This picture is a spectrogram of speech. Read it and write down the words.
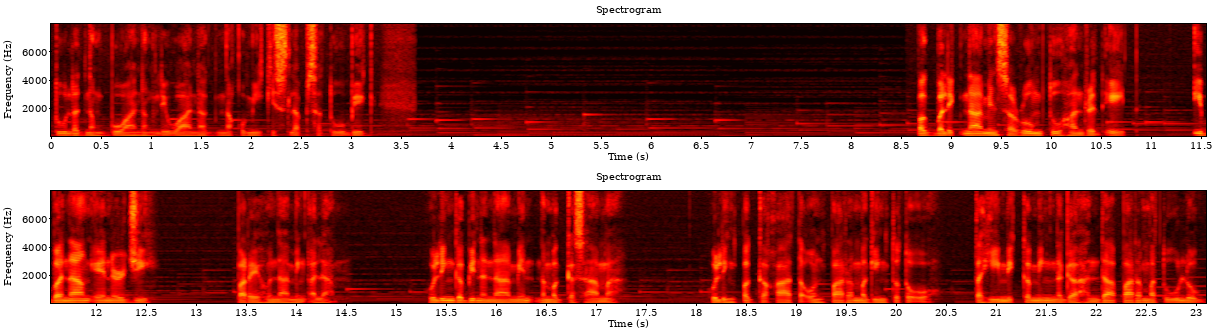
tulad ng buwan ng liwanag na kumikislap sa tubig. Pagbalik namin sa room 208, iba na ang energy. Pareho naming alam. Huling gabi na namin na magkasama. Huling pagkakataon para maging totoo. Tahimik kaming naghahanda para matulog.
